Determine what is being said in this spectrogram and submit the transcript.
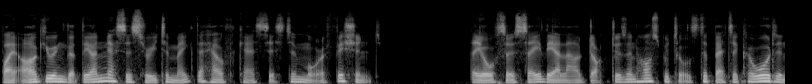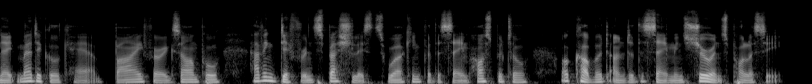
by arguing that they are necessary to make the healthcare system more efficient. They also say they allow doctors and hospitals to better coordinate medical care by, for example, having different specialists working for the same hospital or covered under the same insurance policy,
